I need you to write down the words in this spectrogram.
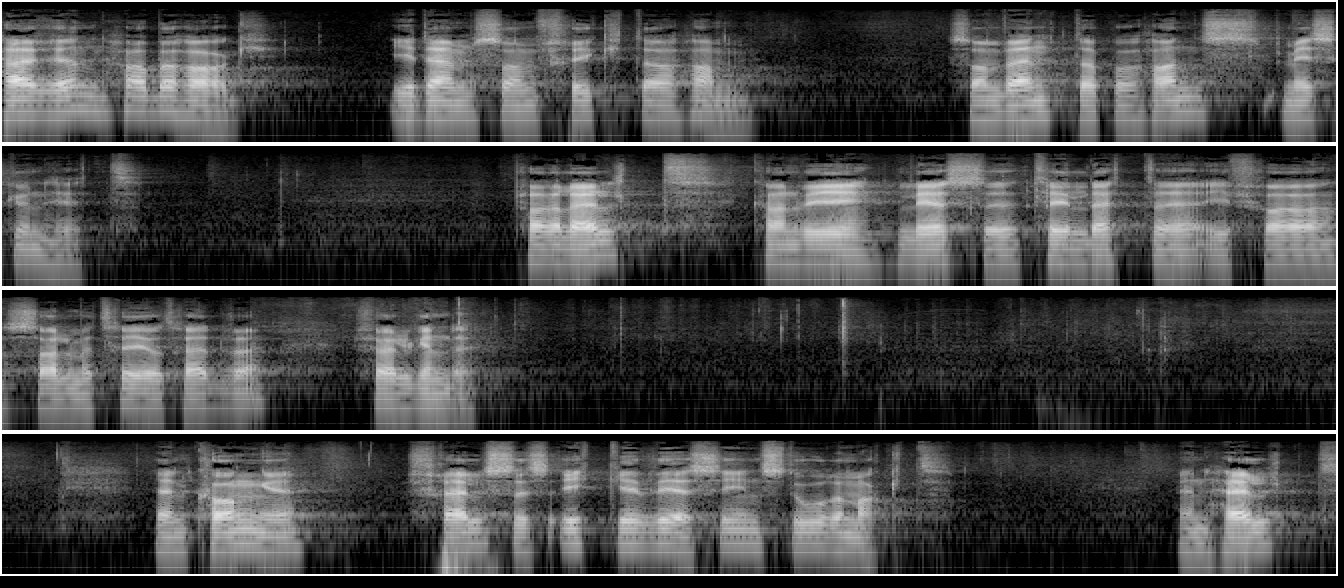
Herren har behag i dem som frykter ham, som venter på hans miskunnhet. Parallelt kan vi lese til dette fra Salme 33 følgende. En konge frelses ikke ved sin store makt. En helt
